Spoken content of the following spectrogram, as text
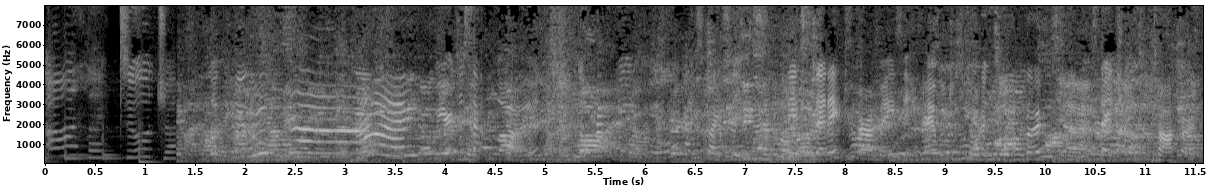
I like to. Look who we Hi. We're just at lunch. And spicy. The aesthetics are amazing. And we just ordered tacos. Stay tuned for tacos.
